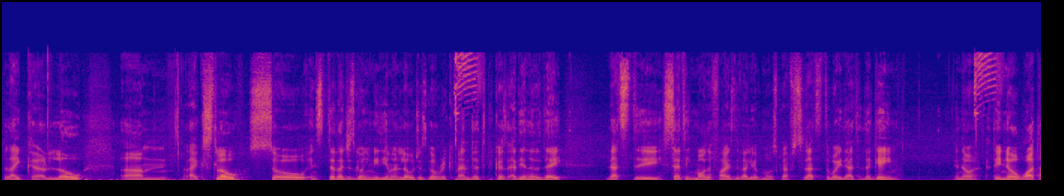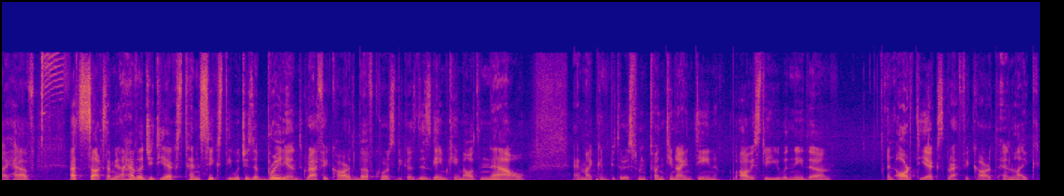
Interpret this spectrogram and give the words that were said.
like uh, low, um, like slow. So instead of just going medium and low, just go recommended because at the end of the day, that's the setting modifies the value of most graphics. So that's the way that the game, you know, they know what I have. That sucks. I mean, I have a GTX 1060, which is a brilliant graphic card, but of course, because this game came out now, and my computer is from 2019, obviously you would need um, an RTX graphic card and like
